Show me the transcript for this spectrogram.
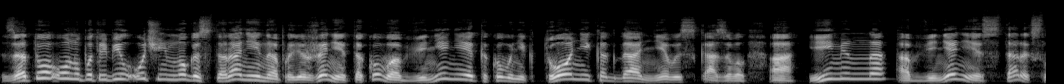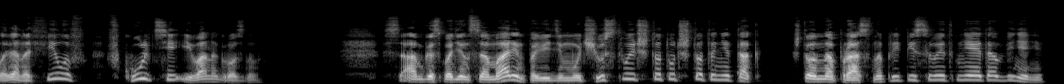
Зато он употребил очень много стараний на опровержение такого обвинения, какого никто никогда не высказывал, а именно обвинение старых славянофилов в культе Ивана Грозного. Сам господин Самарин, по-видимому, чувствует, что тут что-то не так, что он напрасно приписывает мне это обвинение.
